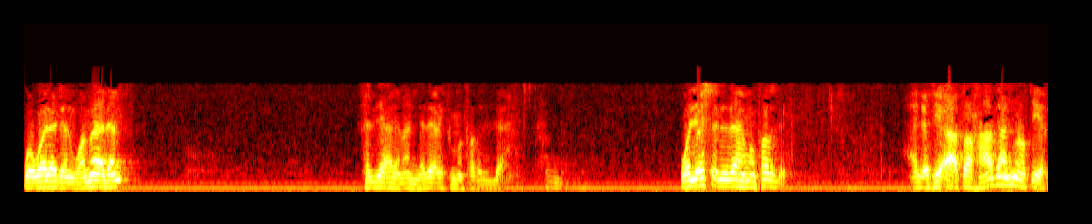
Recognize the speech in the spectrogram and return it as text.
وولدا ومالا فليعلم أن ذلك من فضل الله. وليسأل الله من فضله. الذي أعطى هذا أن يعطيك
